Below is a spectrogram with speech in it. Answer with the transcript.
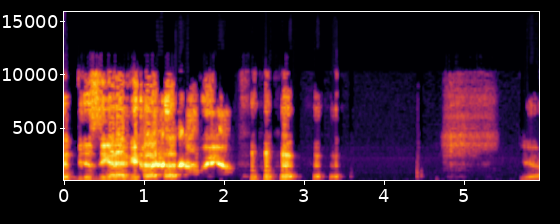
bir de sigara yakıyor. Ne yapıyor ya? ya.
